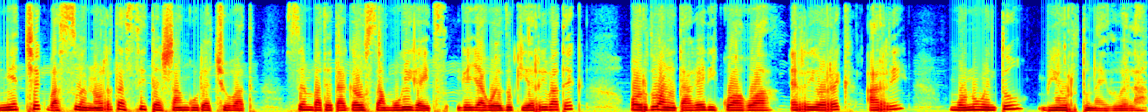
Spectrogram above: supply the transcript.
nietxek bazuen horreta zita esanguratsu bat, zenbat eta gauza mugigaitz gehiago eduki herri batek, orduan eta gerikoagoa herri horrek harri monumentu bihurtu nahi duela.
